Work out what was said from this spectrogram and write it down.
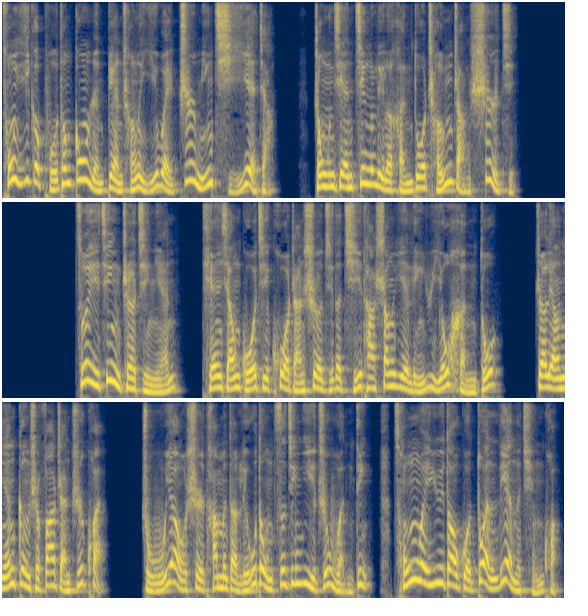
从一个普通工人变成了一位知名企业家，中间经历了很多成长事迹。最近这几年，天祥国际扩展涉及的其他商业领域有很多，这两年更是发展之快，主要是他们的流动资金一直稳定，从未遇到过断裂的情况。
